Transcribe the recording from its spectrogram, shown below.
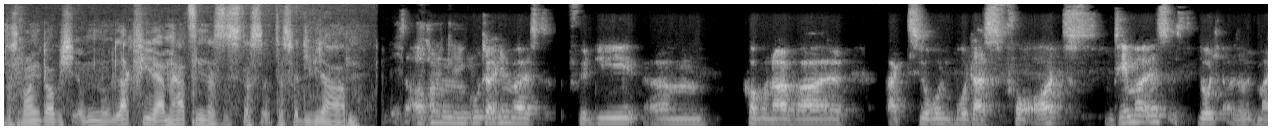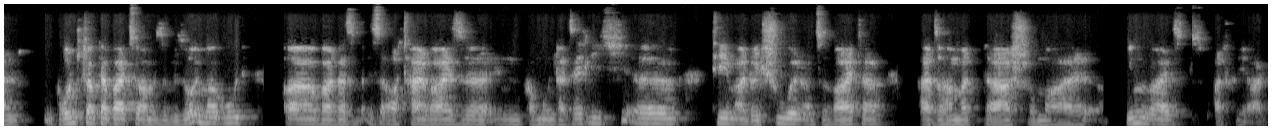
das war, glaube ich, ähm, lag vielen am Herzen, dass, es, dass, dass wir die wieder haben. Ist auch ein guter Hinweis für die Kommunalwahlaktion, wo das vor Ort ein Thema ist. ist durch, also ich meine, Grundstock dabei zu haben, ist sowieso immer gut, weil das ist auch teilweise in Kommunen tatsächlich äh, Thema durch Schulen und so weiter. Also haben wir da schon mal Hinweismaterial.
